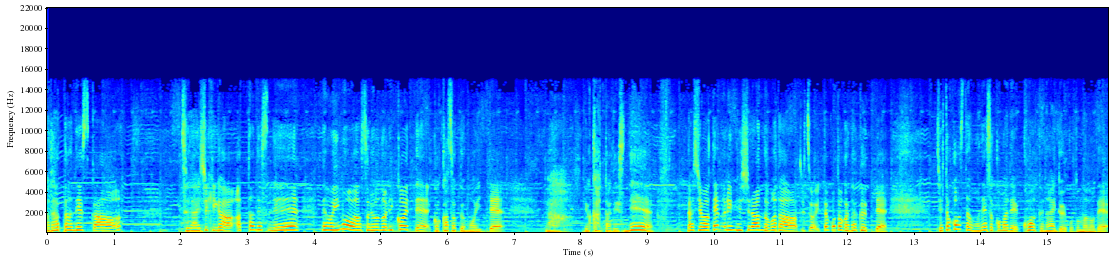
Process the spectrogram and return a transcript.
うだったんですか。辛い時期があったんですね。でも今はそれを乗り越えてご家族もいてあよかったですね。私はテナリフィッシュランドまだ実は行ったことがなくってジェットコースターもねそこまで怖くないということなので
